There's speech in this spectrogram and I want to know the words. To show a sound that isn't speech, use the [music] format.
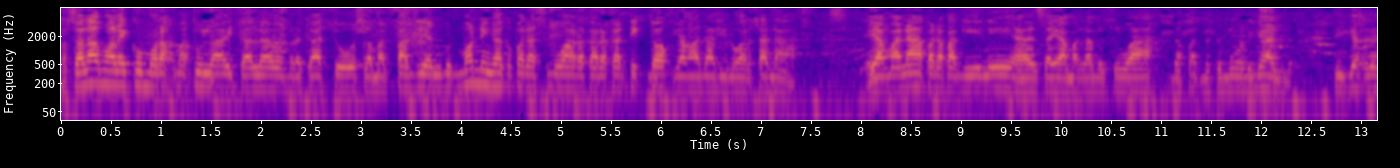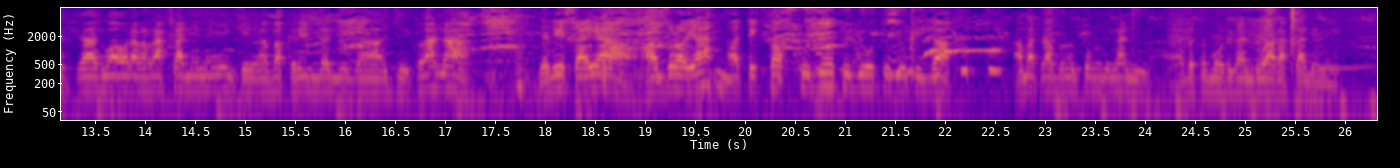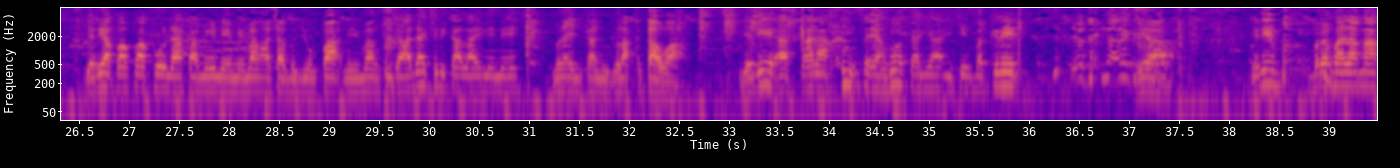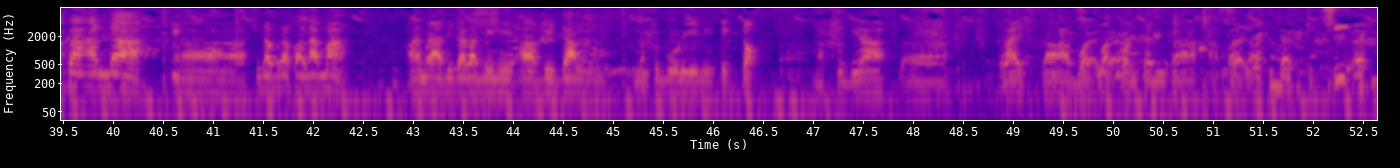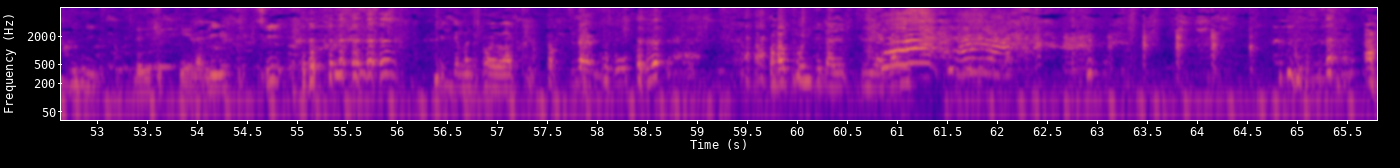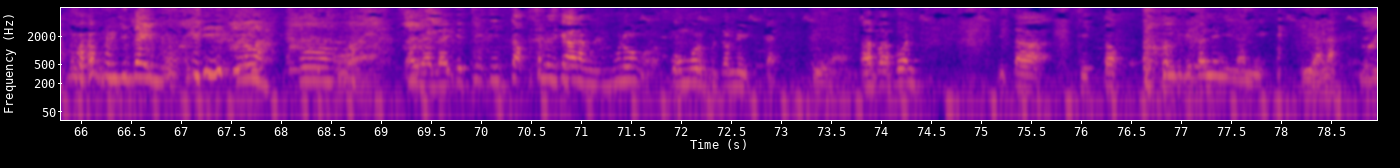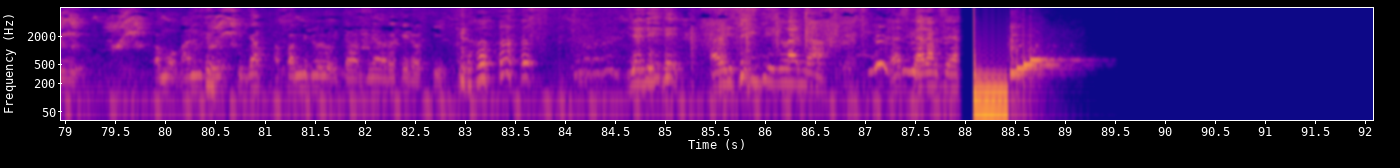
Assalamualaikum warahmatullahi taala wabarakatuh. Selamat pagi dan good morning ah, kepada semua rakan-rakan TikTok yang ada di luar sana. Yang mana pada pagi ini ah, saya amatlah bersuah dapat bertemu dengan tiga ah, dua orang rakan ini, Cik Bakrin dan juga Cik Kelana. Jadi saya Azro ya, TikTok 7773. Amatlah beruntung dengan bertemu dengan dua rakan ini. Jadi apa-apa pun dah kami ni memang asal berjumpa memang tidak ada cerita lain ini melainkan gelak ketawa. Jadi ah, sekarang [laughs] saya mau tanya Encik Bakrin. Ya tak nak lagi. Ya. Jadi berapa lamakah anda ah, sudah berapa lama anda di dalam ini ah, bidang menceburi ini TikTok? Maksud dia ah, live kah, buat-buat Saya- konten kah, apa Saya kah? dari kecil lagi. Dari kecil. Dari kecil. [laughs] Ini zaman sekolah TikTok sudah aku. Apapun kita kerjakan. Apapun kita ikuti. Wah. Saya dari kecil TikTok sampai sekarang. Belum umur bertanikan. Iya. Apapun kita TikTok untuk kita nyanyi-nyanyi. Iyalah. Jadi kamu mandi sekejap apa ambil dulu kita punya roti-roti. [laughs] Jadi [laughs] hari ini Kelana. Ya, sekarang saya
